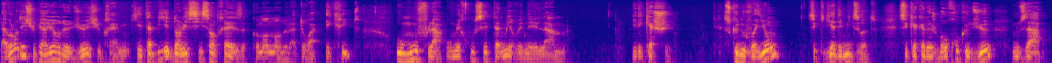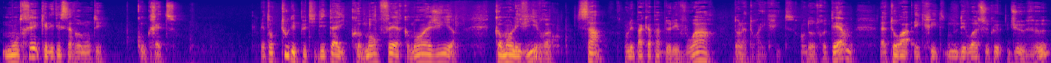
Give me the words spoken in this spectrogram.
La volonté supérieure de Dieu est suprême, qui est habillée dans les 613 commandements de la Torah écrite, ou moufla, ou tamir l'âme. Il est caché. Ce que nous voyons, c'est qu'il y a des mitzvot. C'est qu'Akadosh Baruch que Dieu nous a montré quelle était sa volonté concrète. Maintenant, tous les petits détails, comment faire, comment agir, comment les vivre, ça, on n'est pas capable de les voir dans la Torah écrite. En d'autres termes, la Torah écrite nous dévoile ce que Dieu veut,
